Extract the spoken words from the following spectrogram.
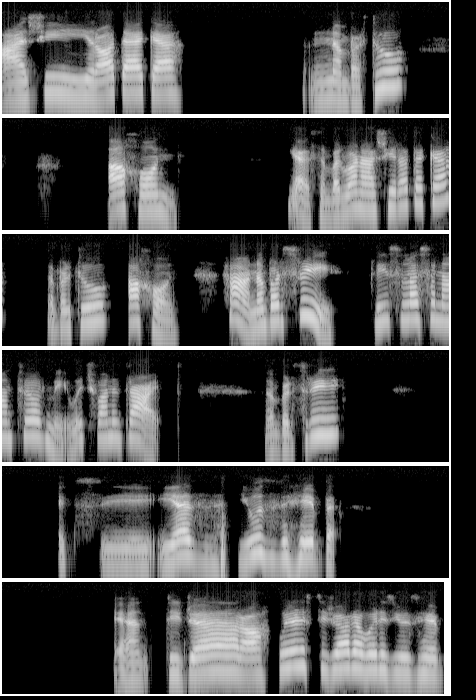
عشيرتك. Number two. أخ. Yes, number one, Ashirataka. Number two, Ahon. Huh, number three, please listen and tell me which one is right. Number three, it's yes, yuzhib. And tijara, where is tijara, where is yuzhib?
